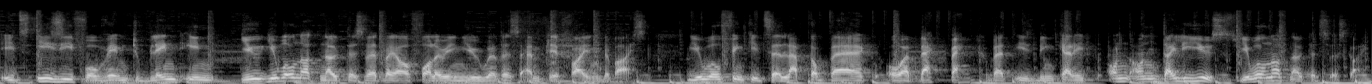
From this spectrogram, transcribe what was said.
It's easy for them to blend in. You, you will not notice that they are following you with this amplifying device. You will think it's a laptop bag or a backpack that is being carried on, on daily use. You will not notice this guy.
